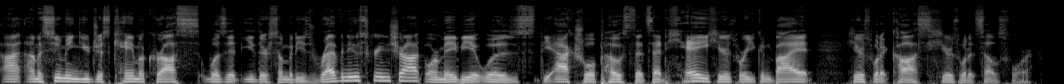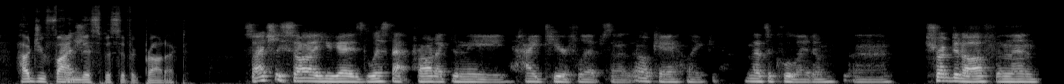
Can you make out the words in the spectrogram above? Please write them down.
I, I'm assuming you just came across, was it either somebody's revenue screenshot or maybe it was the actual post that said, hey, here's where you can buy it, here's what it costs, here's what it sells for. How'd you find Actually- this specific product? So I actually saw you guys list that product in the high tier flips, and I was like, okay, like that's a cool item. Uh, shrugged it off, and then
